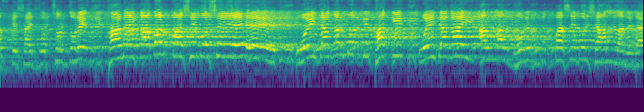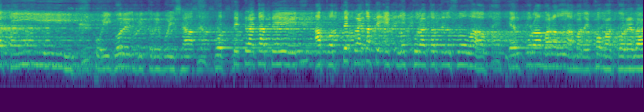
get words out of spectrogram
আজকে ষাট বছর ধরে খানে কাবার পাশে বসে ওই জায়গার মধ্যে থাকি, ওই জায়গায় আল্লাহর ঘরের পাশে বসে আল্লাহরে ডাকি। ওই ঘরের ভিতরে বৈশা প্রত্যেক রাকাতে আর প্রত্যেক রাকাতে এক লক্ষ রাকাতের স্বভাব এরপর আমার আল্লাহ আমারে ক্ষমা করে না।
